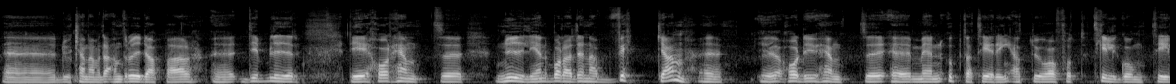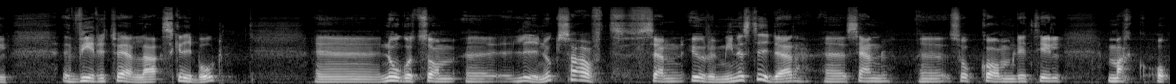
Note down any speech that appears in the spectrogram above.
Eh, du kan använda Android-appar. Eh, det, blir, det har hänt eh, nyligen, bara denna veckan eh, eh har det ju hänt eh, eh, med en uppdatering att du har fått tillgång till virtuella skrivbord. Eh, något som eh, Linux har haft sedan urminnes tider. Eh, sen Eh, så kom det till Mac och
